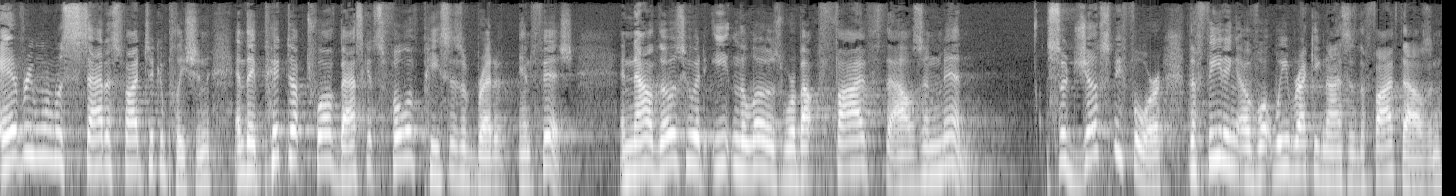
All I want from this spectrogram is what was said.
everyone was satisfied to completion, and they picked up 12 baskets full of pieces of bread and fish. And now those who had eaten the loaves were about 5,000 men. So just before the feeding of what we recognize as the 5,000,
